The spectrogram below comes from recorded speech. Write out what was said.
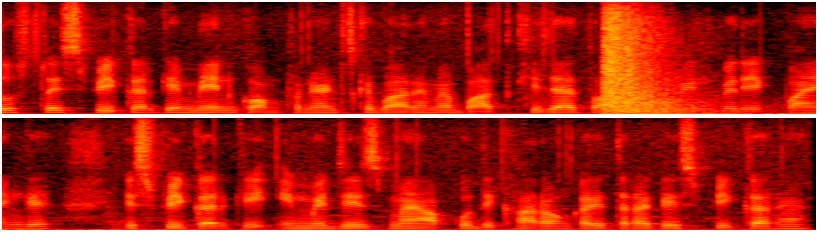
दोस्तों स्पीकर के मेन कंपोनेंट्स के बारे में बात की जाए तो आप स्क्रीन पे देख पाएँगे। स्पीकर की इमेजेस मैं आपको दिखा रहा हूँ, कई तरह के स्पीकर हैं।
